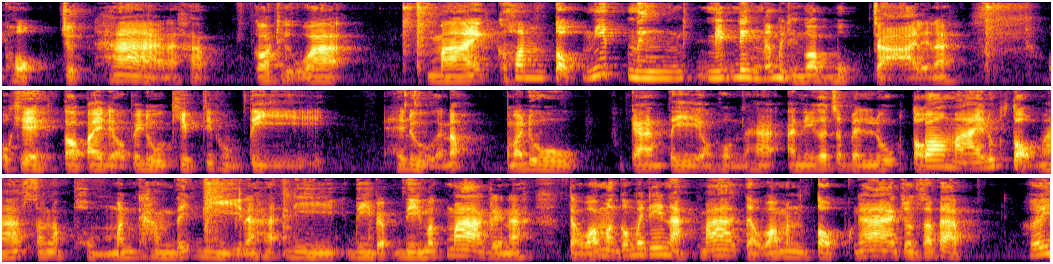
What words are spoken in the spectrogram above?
86.5 นะครับ ก็ถือว่าไม้ค่อนตบนิดนึง นิดนึงนะไม่ถึงกับบุกจ๋าเลยนะ โอเค ต่อไปเดี๋ยวไปดูคลิปที่ผมตีให้ดูกันเนาะ มาดู การตีของผมนะฮะ อันนี้ก็จะเป็นลูกตบก็ไม้ลูกตบฮะสำหรับผมมันทำได้ดีนะฮะ ดีดีแบบดีมากๆเลยนะ แต่ว่ามันก็ไม่ได้หนักมาก แต่ว่ามันตบง่ายจนซะแบบ เฮ้ย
